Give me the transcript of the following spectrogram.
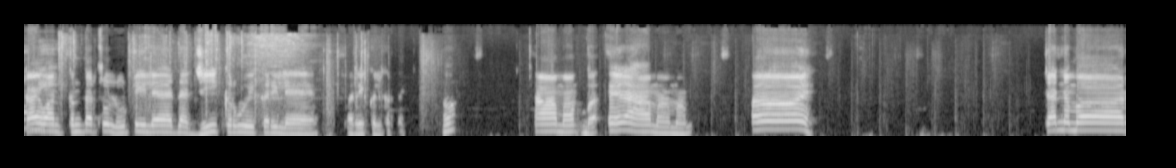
કઈ me. વાંધો તમ તાર તું લૂંટી લે તાર જી કરવું એ કરી લે પણ રિકલ કરતા હો આમ આમ બ- એ આમ આમ આમ ઓય ચાર નંબર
